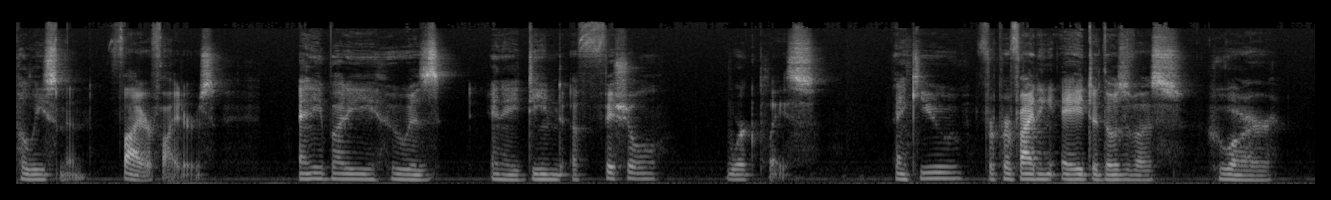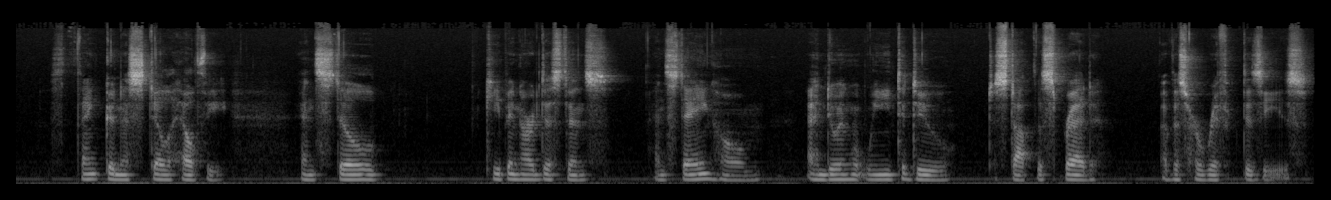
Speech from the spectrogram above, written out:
policemen, firefighters, anybody who is in a deemed official workplace. Thank you for providing aid to those of us who are, thank goodness, still healthy and still keeping our distance and staying home and doing what we need to do to stop the spread of this horrific disease.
